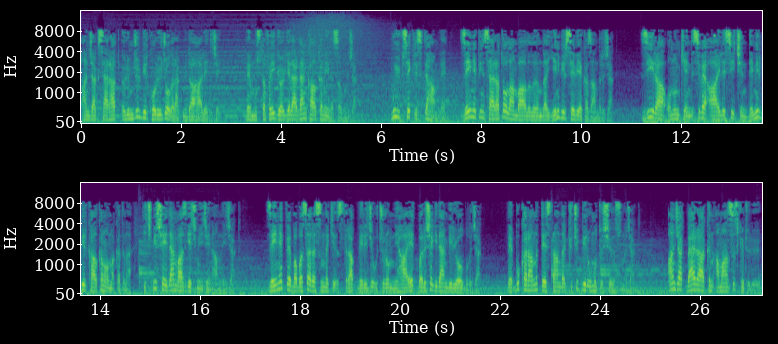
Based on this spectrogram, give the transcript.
ancak Serhat ölümcül bir koruyucu olarak müdahale edecek ve Mustafa'yı gölgelerden kalkanıyla savunacak. Bu yüksek riskli hamle, Zeynep'in Serhat'a olan bağlılığında yeni bir seviye kazandıracak. Zira onun kendisi ve ailesi için demir bir kalkan olmak adına hiçbir şeyden vazgeçmeyeceğini anlayacak. Zeynep ve babası arasındaki ıstırap verici uçurum nihayet barışa giden bir yol bulacak. Ve bu karanlık destanda küçük bir umut ışığı sunacak. Ancak Berrak'ın amansız kötülüğü,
